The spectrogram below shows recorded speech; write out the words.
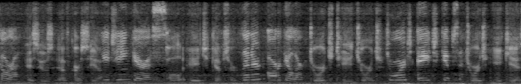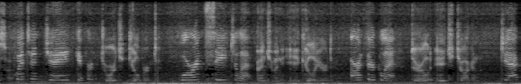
Gara. Jesus F. Garcia. Eugene Garris. Paul H. Gebser. Leonard R. Geller. George T. George. George H. Gibson. George E. Chiesa. Quentin J. Gifford. George Gilbert. Warren C. Gillette. Benjamin E. Gilliard. Arthur Glenn. Daryl H. Joggin. Jack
